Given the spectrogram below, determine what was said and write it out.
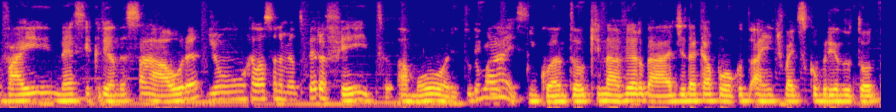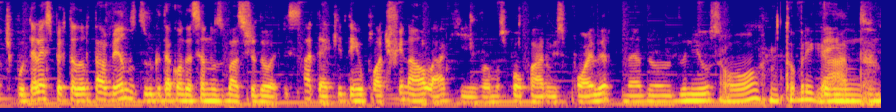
vai, né, se criando essa aura de um relacionamento perfeito, amor e tudo mais. Enquanto que, na verdade, daqui a pouco a gente vai descobrindo todo. Tipo, o telespectador tá vendo tudo que tá acontecendo nos bastidores. Até que tem o plot final lá, que vamos poupar o spoiler, né, do, do Nilson. Oh, muito Tem obrigado. um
